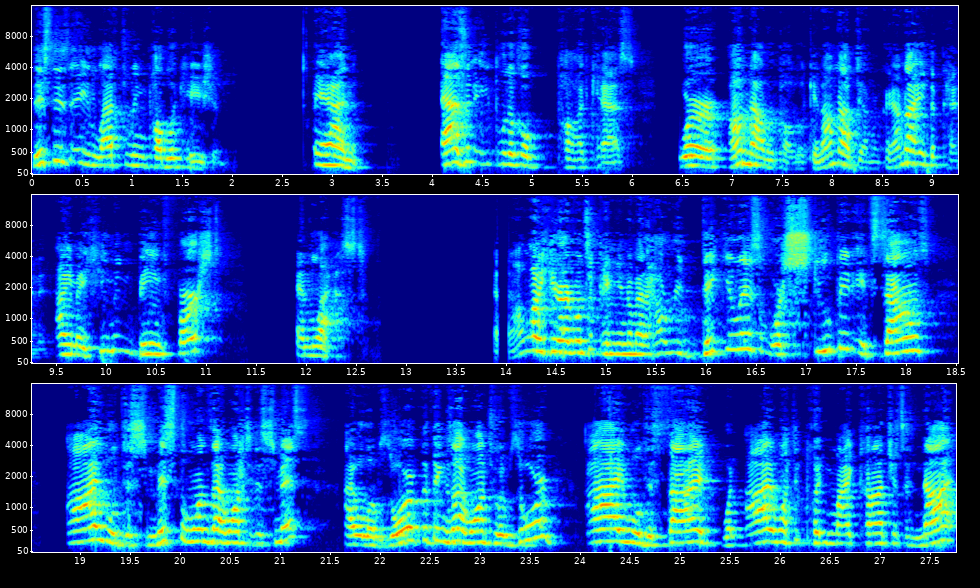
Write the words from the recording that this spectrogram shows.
This is a left wing publication. And as an apolitical podcast where I'm not Republican, I'm not Democrat, I'm not independent, I am a human being first and last. And I want to hear everyone's opinion, no matter how ridiculous or stupid it sounds. I will dismiss the ones I want to dismiss. I will absorb the things I want to absorb. I will decide what I want to put in my conscience and not.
